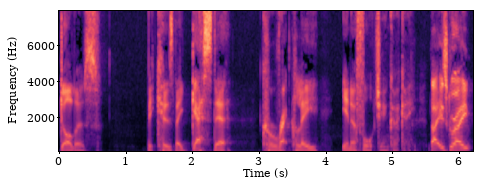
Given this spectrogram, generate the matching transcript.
dollars because they guessed it correctly in a fortune cookie. That is great.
